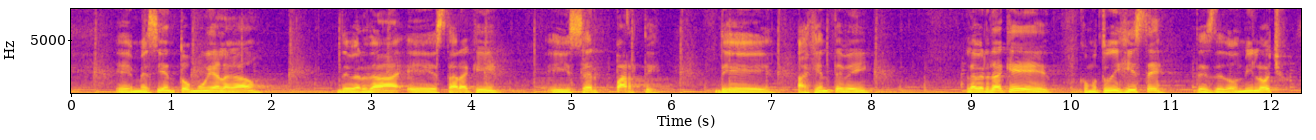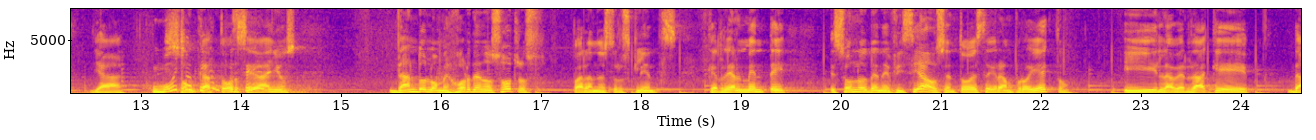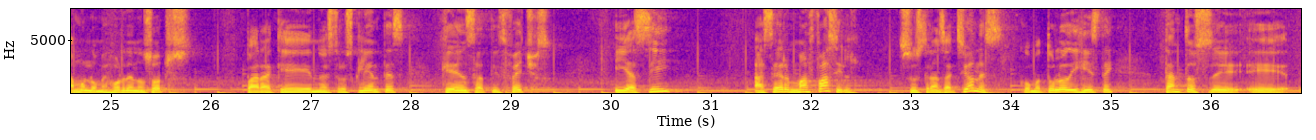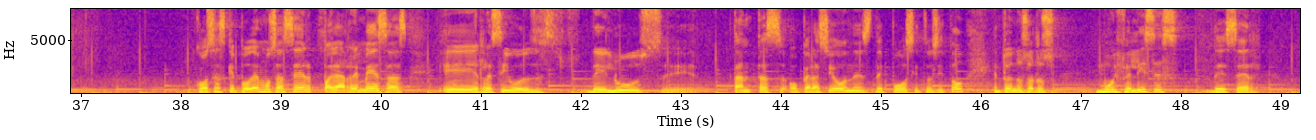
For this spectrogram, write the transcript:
eh, me siento muy halagado de verdad eh, estar aquí y ser parte de Agente BI. La verdad que, como tú dijiste, desde 2008, ya son 14 años, dando lo mejor de nosotros para nuestros clientes, que realmente son los beneficiados en todo este gran proyecto. Y la verdad que damos lo mejor de nosotros para que nuestros clientes queden satisfechos y así hacer más fácil sus transacciones. Como tú lo dijiste, tantas eh, eh, cosas que podemos hacer, pagar remesas, eh, recibos de luz, tantas operaciones, depósitos y todo. Entonces nosotros muy felices de ser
